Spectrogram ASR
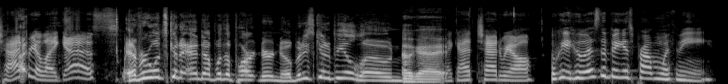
Chadriel, I guess. Everyone's going to end up with a partner. Nobody's going to be alone. okay. I got Chadriel. Okay, who has the biggest problem with me?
